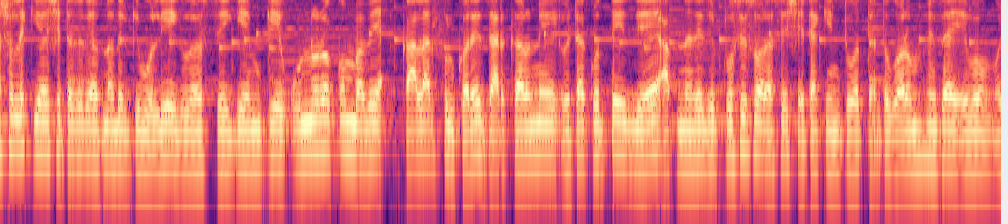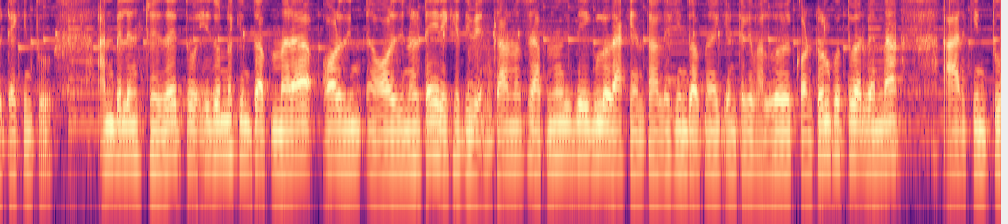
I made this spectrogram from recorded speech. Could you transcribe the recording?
আসলে কী হয় সেটা যদি আপনাদেরকে বলি, এগুলো হচ্ছে গেমকে অন্যরকমভাবে কালারফুল করে, যার কারণে ওইটা করতে যে আপনাদের যে প্রসেসর আছে সেটা কিন্তু অত্যন্ত গরম হয়ে যায় এবং ওইটা কিন্তু আনব্যালেন্সড হয়ে যায়। তো এই জন্য কিন্তু আপনারা অরিজিন অরিজিনালটাই রেখে দিবেন। কারণ হচ্ছে আপনারা যদি এগুলো রাখেন তাহলে কিন্তু আপনারা গেমটাকে ভালোভাবে কন্ট্রোল করতে পারবেন না। আর কিন্তু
